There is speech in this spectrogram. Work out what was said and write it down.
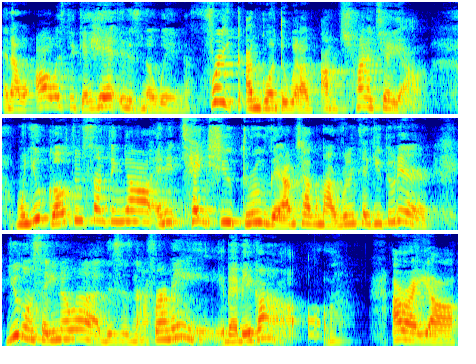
and I will always think ahead. It is no way in the freak I'm going through what I, I'm trying to tell y'all. When you go through something, y'all, and it takes you through there, I'm talking about really take you through there, you're going to say, you know what? This is not for me, baby girl. All right, y'all.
